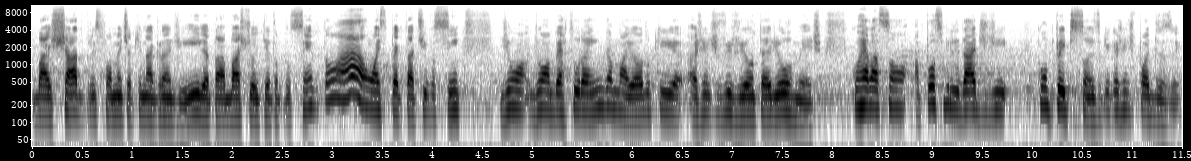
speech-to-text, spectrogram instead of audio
baixado, principalmente aqui na Grande Ilha, está abaixo de 80%, então há uma expectativa, sim, de uma, de uma abertura ainda maior do que a gente viveu anteriormente. Com relação à possibilidade de competições, o que, que a gente pode dizer?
